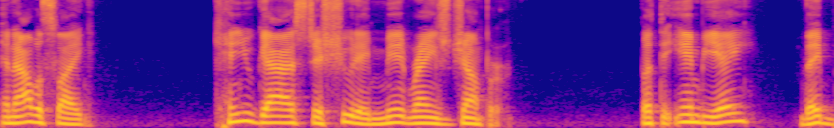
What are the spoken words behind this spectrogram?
And I was like, can you guys just shoot a mid range jumper? But the NBA, they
